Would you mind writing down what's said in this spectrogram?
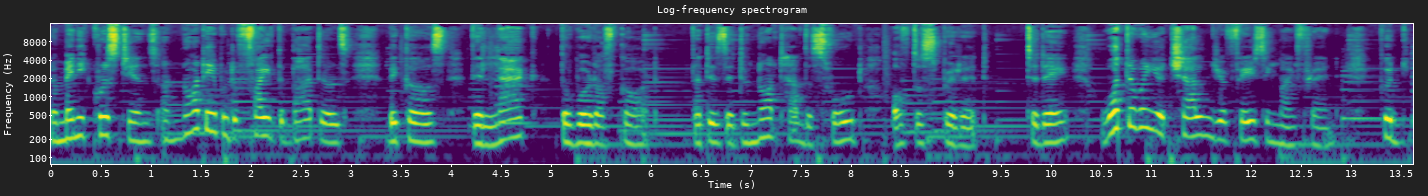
Now, many Christians are not able to fight the battles because they lack the Word of God. That is, they do not have the sword of the Spirit. Today, whatever your challenge you're facing, my friend, could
